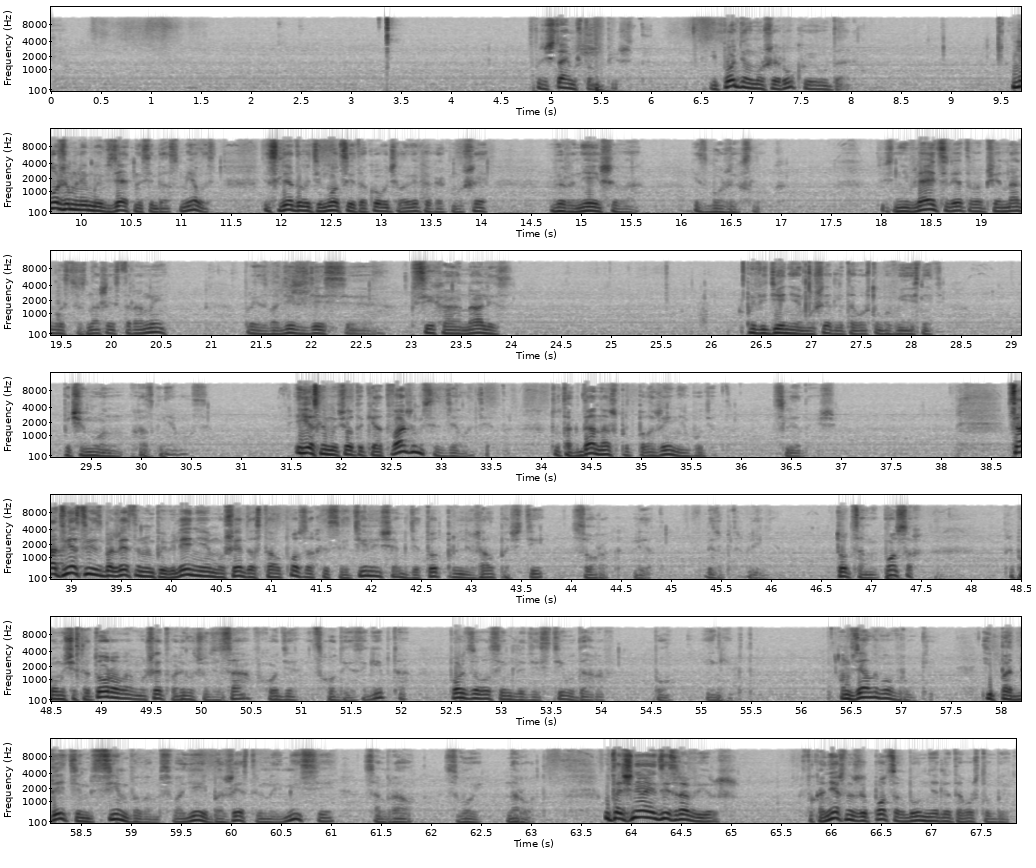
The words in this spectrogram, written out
Прочитаем, что он пишет. И поднял Моше руку и ударил. Можем ли мы взять на себя смелость исследовать эмоции такого человека, как Муше, вернейшего из Божьих слуг? То есть не является ли это вообще наглостью с нашей стороны производить здесь э, психоанализ поведения Муше для того, чтобы выяснить, почему он разгневался? И если мы все-таки отважимся сделать это, то тогда наше предположение будет следующим. Соответствии с божественным повелением Муше достал посох из святилища, где тот пролежал почти 40 лет без употребления. Тот самый посох, при помощи которого Муше творил чудеса в ходе исхода из Египта, пользовался им для 10 ударов по Египту. Он взял его в руки и под этим символом своей божественной миссии собрал свой народ. Уточняет здесь Равирш, что, конечно же, посох был не для того, чтобы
